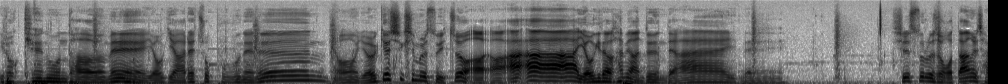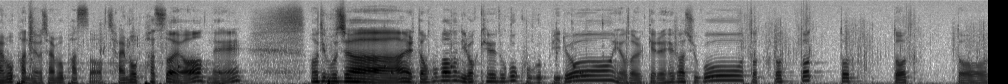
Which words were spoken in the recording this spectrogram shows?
이렇게 해놓은 다음에 여기 아래쪽 부분에는 어 10개씩 심을 수 있죠? 아 아 아 아 아 여기다가 하면 안되는데. 아이 네. 실수로 저거 땅을 잘못 팠네요. 잘못 팠어. 잘못 팠어요. 네. 어디 보자. 일단 호박은 이렇게 해두고 고급 비료 8개를 해가지고 또또또또또또또.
